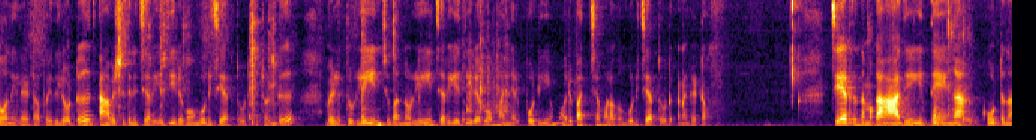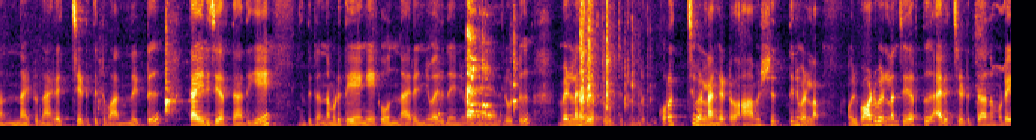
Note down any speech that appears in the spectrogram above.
തോന്നിയില്ല കേട്ടോ. അപ്പോൾ ഇതിലോട്ട് ആവശ്യത്തിന് ചെറിയ ജീരകവും കൂടി ചേർത്ത് കൊടുത്തിട്ടുണ്ട്. വെളുത്തുള്ളിയും ചുവന്നുള്ളിയും ചെറിയ ജീരകവും മഞ്ഞൾപ്പൊടിയും ഒരു പച്ചമുളകും കൂടി ചേർത്ത് കൊടുക്കണം കേട്ടോ. ചേർത്ത് നമുക്ക് ആദ്യം ഈ തേങ്ങ കൂട്ട് നന്നായിട്ടൊന്ന് അരച്ചെടുത്തിട്ട് വന്നിട്ട് തൈര് ചേർത്താൽ മതിയേ. എന്നിട്ട് നമ്മുടെ തേങ്ങയൊക്കെ ഒന്ന് അരഞ്ഞു വരുന്നതിന് വേണ്ടി ഇതിലോട്ട് വെള്ളം ചേർത്ത് കൊടുത്തിട്ടുണ്ട്. കുറച്ച് വെള്ളം കേട്ടോ. ആവശ്യത്തിന് വെള്ളം. ഒരുപാട് വെള്ളം ചേർത്ത് അരച്ചെടുത്താൽ നമ്മുടെ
